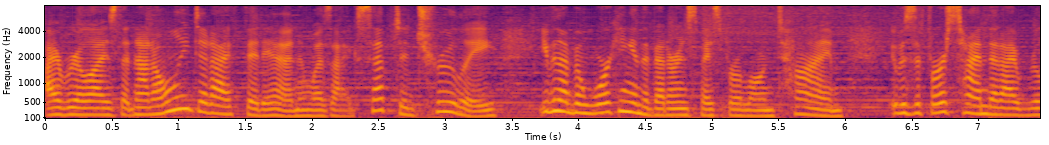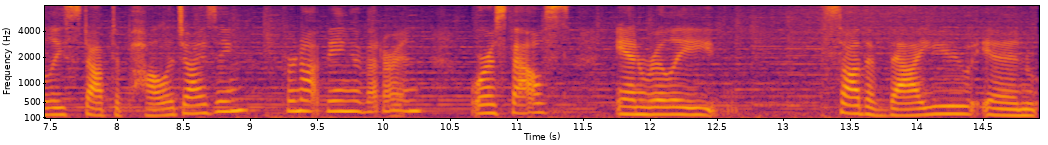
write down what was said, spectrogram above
I realized that not only did I fit in and was I accepted truly, even though I've been working in the veteran space for a long time, it was the first time that I really stopped apologizing for not being a veteran or a spouse and really saw the value in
